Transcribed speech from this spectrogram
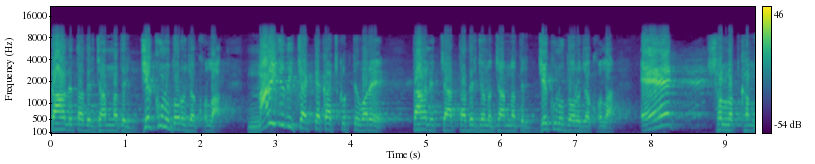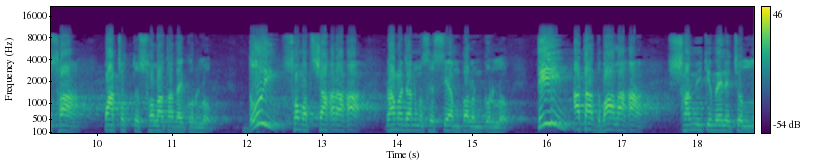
তাহলে তাদের জান্নাতের যে কোনো দরজা খোলা। নারী যদি চারটা কাজ করতে পারে, তাহলে তাদের জন্য জান্নাতের যে কোনো দরজা খোলা। এক, সল্লত খামসা। পাঁচক্ত সলাত আদায় করল। দুই সমাজ সাহারাহা রামাজান মাসে শ্যাম পালন করল। তিন, আতাত বালাহা, স্বামীকে মেনে চলল।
